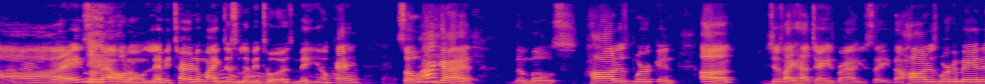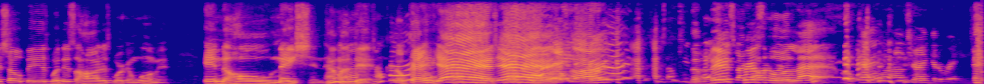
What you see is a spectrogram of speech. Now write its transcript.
All right. So now, hold on. Let me turn the mic just a little bit towards me. Okay. So I got the most hardest working, uh, just like how James Brown you say, the hardest working man in the showbiz, but this is the hardest working woman in the whole nation. How about mm-hmm. that? okay. Okay. Yes. Yes. All right. The best principal alive. Okay. You try and get a raise.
